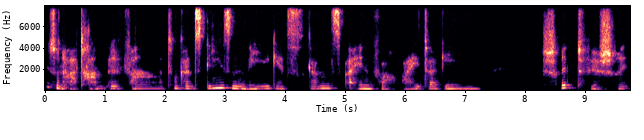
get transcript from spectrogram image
wie so eine Art Trampelfahrt. Und kannst diesen Weg jetzt ganz einfach weitergehen, Schritt für Schritt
